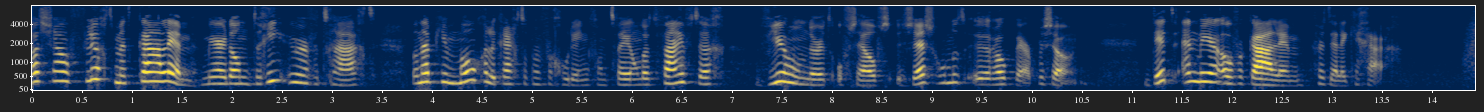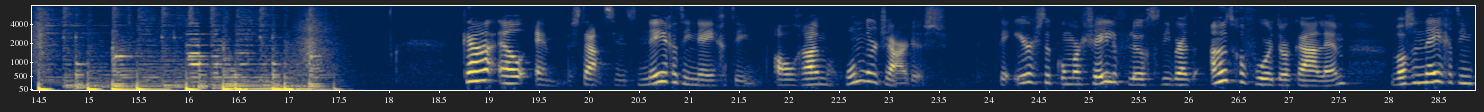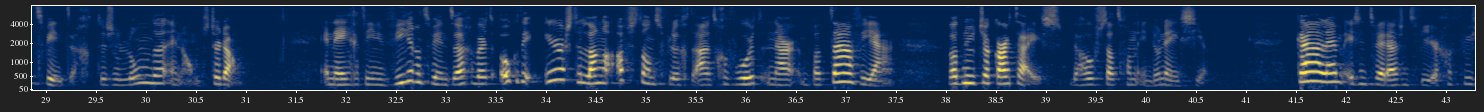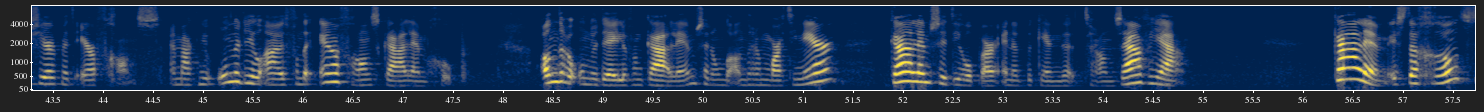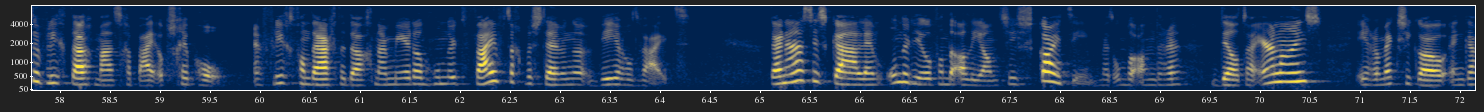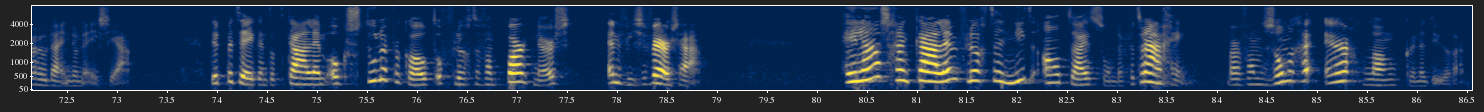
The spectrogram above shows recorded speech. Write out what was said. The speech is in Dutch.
Als jouw vlucht met KLM meer dan drie uur vertraagt, dan heb je mogelijk recht op een vergoeding van 250, 400 of zelfs 600 euro per persoon. Dit en meer over KLM vertel ik je graag. KLM bestaat sinds 1919, al ruim 100 jaar dus. De eerste commerciële vlucht die werd uitgevoerd door KLM was in 1920 tussen Londen en Amsterdam. In 1924 werd ook de eerste lange afstandsvlucht uitgevoerd naar Batavia, wat nu Jakarta is, de hoofdstad van Indonesië. KLM is in 2004 gefuseerd met Air France en maakt nu onderdeel uit van de Air France KLM groep. Andere onderdelen van KLM zijn onder andere Martinair, KLM Cityhopper en het bekende Transavia. KLM is de grootste vliegtuigmaatschappij op Schiphol en vliegt vandaag de dag naar meer dan 150 bestemmingen wereldwijd. Daarnaast is KLM onderdeel van de alliantie SkyTeam met onder andere Delta Airlines, Aeromexico en Garuda Indonesia. Dit betekent dat KLM ook stoelen verkoopt op vluchten van partners en vice versa. Helaas gaan KLM-vluchten niet altijd zonder vertraging, waarvan sommige erg lang kunnen duren.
